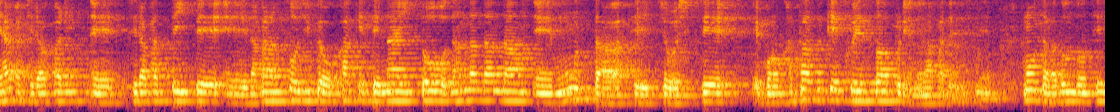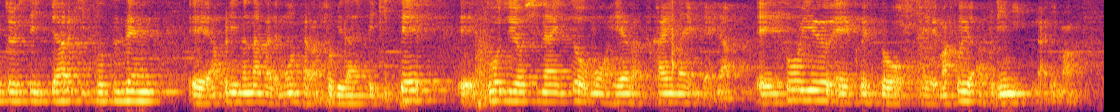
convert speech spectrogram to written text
部屋が散らかり、えー、散らかっていて、えー、なかなか掃除機をかけてないとだんだんだんだん、えー、モンスターが成長して、えこの片付けクエストアプリの中でですねモンスターがどんどん成長していってある日突然、えアプリの中でモンスターが飛び出してきて、え掃除をしないともう部屋が使えないみたいな、えそういう、えクエスト、えまあ、そういうアプリになります。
